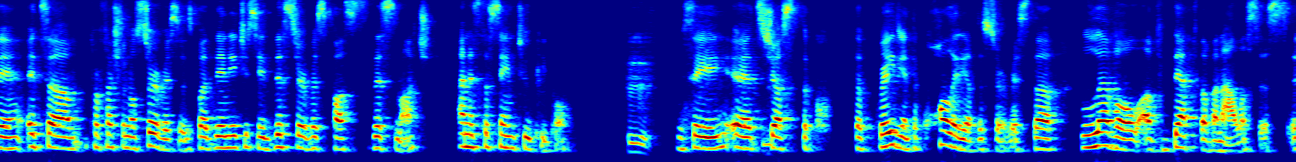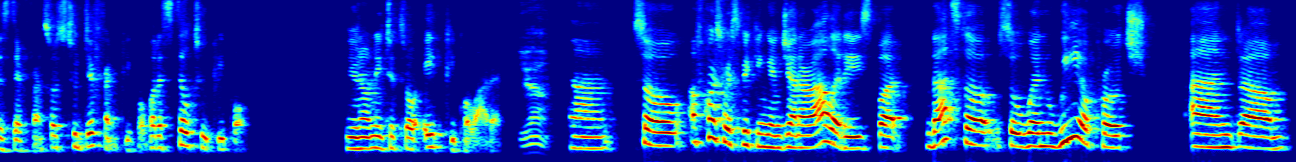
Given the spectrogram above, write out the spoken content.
They, it's um, professional services, but they need to say this service costs this much, and it's the same two people. Hmm. You see, it's just the the gradient, the quality of the service, the level of depth of analysis is different. So it's two different people, but it's still two people. You don't need to throw eight people at it. Yeah. Uh, so of course we're speaking in generalities, but that's the so when we approach and um,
